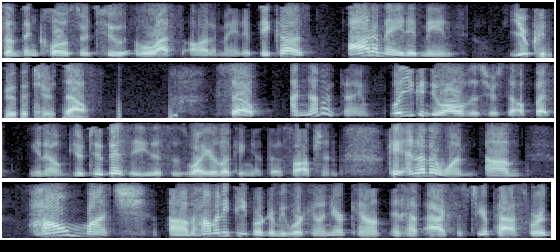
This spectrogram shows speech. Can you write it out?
something closer to less automated because Automated means you can do this yourself. So another thing, well, you can do all of this yourself, but you know you're too busy. This is why you're looking at this option. Okay, another one. Um, how much, um, how many people are going to be working on your account and have access to your passwords?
